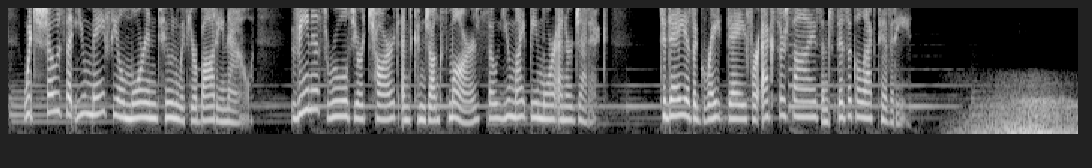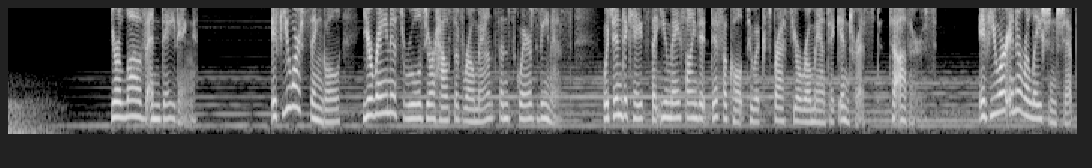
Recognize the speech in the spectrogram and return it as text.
which shows that you may feel more in tune with your body now. Venus rules your chart and conjuncts Mars, so you might be more energetic. Today is a great day for exercise and physical activity. Your love and dating. If you are single, Uranus rules your house of romance and squares Venus, which indicates that you may find it difficult to express your romantic interest to others. If you are in a relationship,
